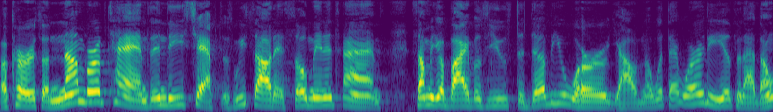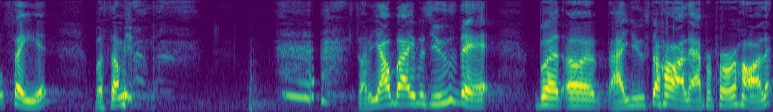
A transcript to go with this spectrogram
occurs a number of times in these chapters. We saw that so many times. Some of your Bibles use the W word. Y'all know what that word is, and I don't say it, but some of, some of y'all Bibles use that. But uh, I used the harlot. I prefer harlot.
